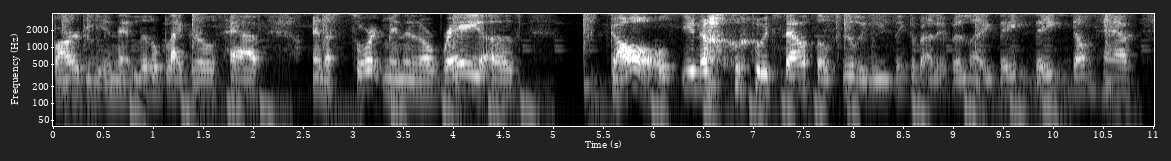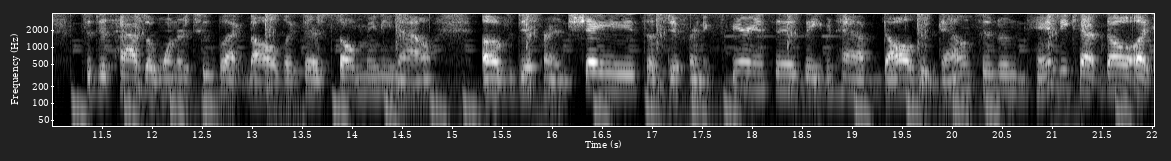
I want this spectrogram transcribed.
Barbie, and that little black girls have an assortment, an array of dolls, you know, which sounds so silly when you think about it, but like they they don't have to just have the one or two black dolls. Like there's so many now of different shades, of different experiences. They even have dolls with Down syndrome, handicapped doll, like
